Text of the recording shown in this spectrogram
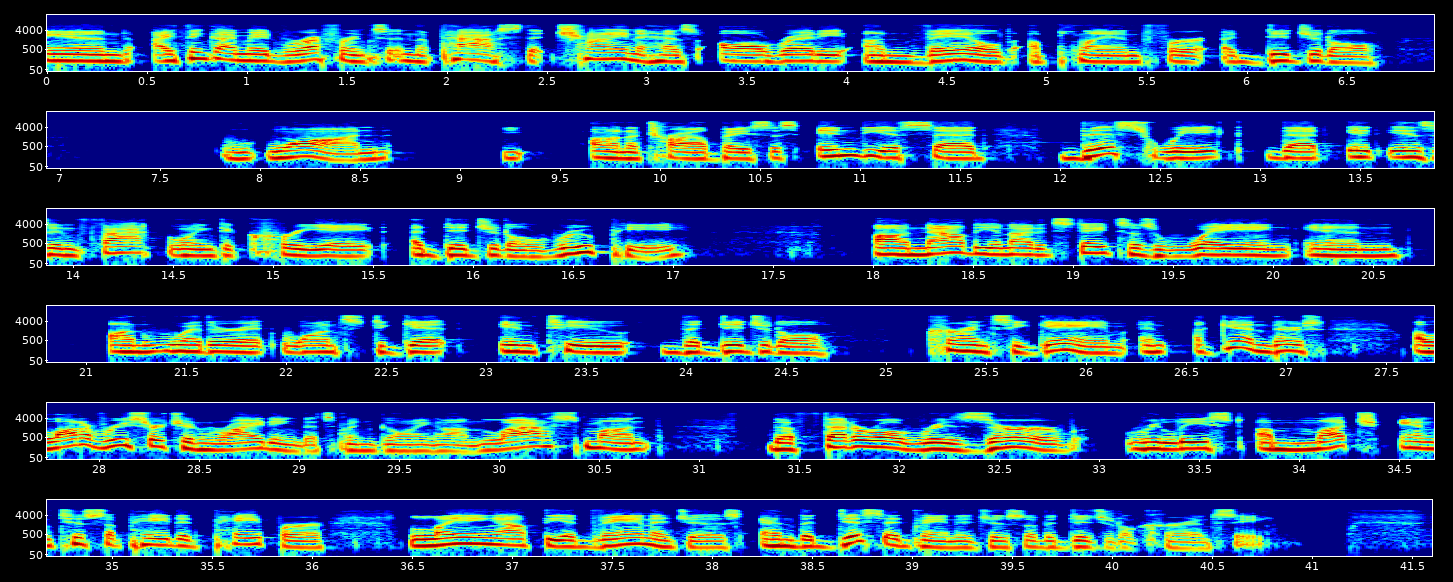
And I think I made reference in the past that China has already unveiled a plan for a digital yuan on a trial basis. India said this week that it is in fact going to create a digital rupee. Uh, now the United States is weighing in on whether it wants to get into the digital currency game. And again, there's a lot of research and writing that's been going on. Last month, the Federal Reserve released a much anticipated paper laying out the advantages and the disadvantages of a digital currency.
